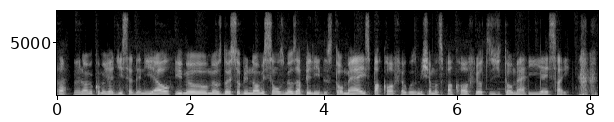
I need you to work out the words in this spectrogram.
Bom, meu nome, como eu já disse, é Daniel e meu- meus dois sobrenomes são os meus apelidos, Tomé e Spakoff. Alguns me chamam de Spakoff, outros de Tomé, e é isso aí.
